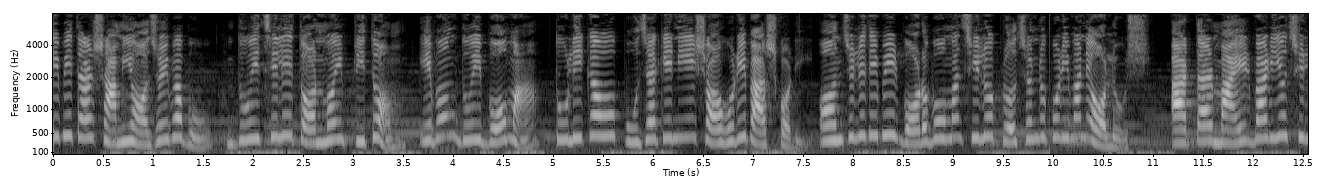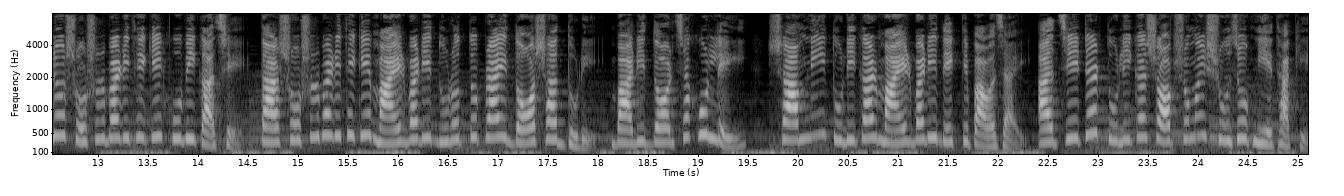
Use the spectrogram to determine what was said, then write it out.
দেবী তার স্বামী অজয়বাবু, দুই ছেলে তন্ময় প্রীতম এবং দুই বৌমা তুলিকা ও পূজাকে নিয়ে শহরে বাস করে। অঞ্জলি দেবীর বড় বৌমা ছিল প্রচণ্ড পরিমাণে অলস, আর তার মায়ের বাড়িও ছিল শ্বশুর বাড়ি থেকে খুবই কাছে। তার শ্বশুর বাড়ি থেকে মায়ের বাড়ির দূরত্ব প্রায় দশ হাত দূরে। বাড়ির দরজা খুললেই সামনেই তুলিকার মায়ের বাড়ি দেখতে পাওয়া যায়, আর যেটার তুলিকা সবসময় সুযোগ নিয়ে থাকে।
